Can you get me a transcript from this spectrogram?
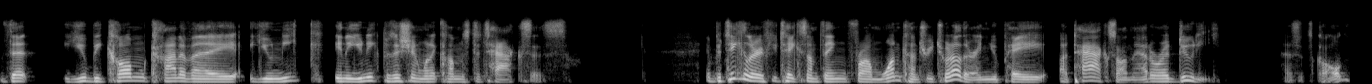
that you become kind of a unique in a unique position when it comes to taxes in particular if you take something from one country to another and you pay a tax on that or a duty as it's called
